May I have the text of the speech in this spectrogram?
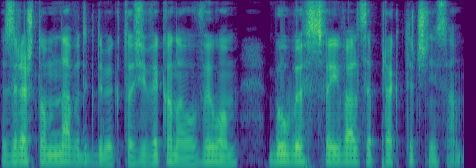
Zresztą nawet gdyby ktoś wykonał wyłom, byłby w swej walce praktycznie sam.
